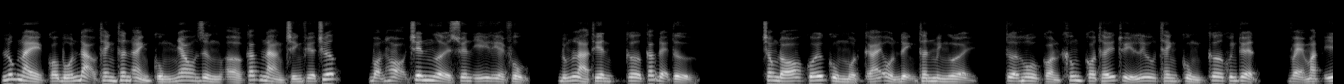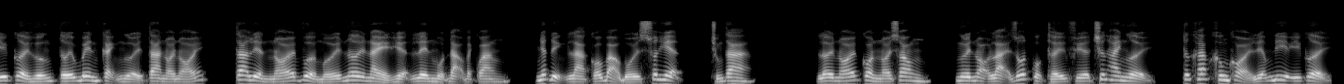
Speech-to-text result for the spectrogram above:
lúc này có bốn đạo thanh thân ảnh cùng nhau dừng ở các nàng chính phía trước, bọn họ trên người xuyên y hề phục, đúng là thiên cơ các đệ tử. Trong đó cuối cùng một cái ổn định thân mình người, tựa hồ còn không có thấy Thủy Lưu Thanh cùng cơ khuynh tuyệt, vẻ mặt ý cười hướng tới bên cạnh người ta nói nói, ta liền nói vừa mới nơi này hiện lên một đạo bạch quang, nhất định là có bảo bối xuất hiện, chúng ta. Lời nói còn nói xong, người nọ lại rốt cuộc thấy phía trước hai người, tức khắc không khỏi liễm đi ý cười,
